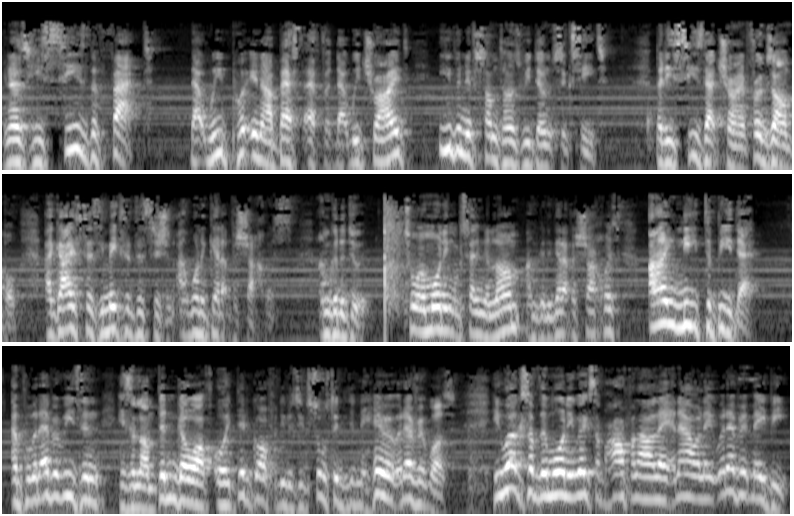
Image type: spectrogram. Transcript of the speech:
You know, he sees the fact that we put in our best effort, that we tried, even if sometimes we don't succeed. But he sees that trying. For example, a guy says he makes a decision, I want to get up for Shachris. I'm going to do it. Tomorrow morning I'm setting an alarm, I'm going to get up for Shachris. I need to be there. And for whatever reason, his alarm didn't go off, or it did go off and he was exhausted, he didn't hear it, whatever it was. He works up in the morning, wakes up half an hour late, an hour late, whatever it may be.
